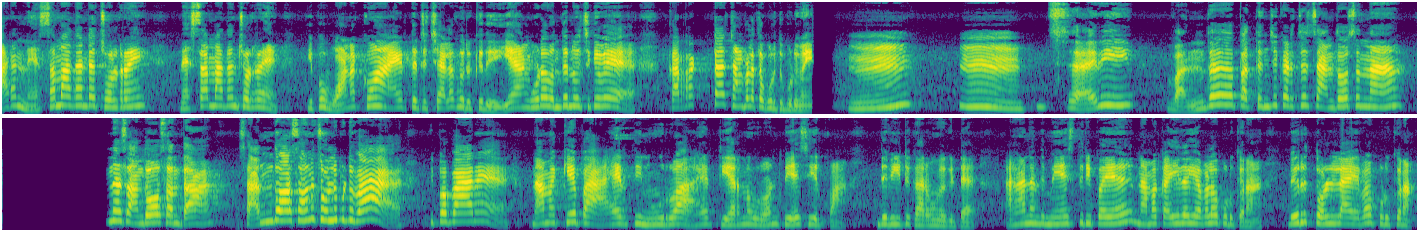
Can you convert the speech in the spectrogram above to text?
அட நெசமாதான்டா தான்டா நெசமாக தான் சொல்றேன். இப்போ உனக்கும் ஆயிரத்தெட்டு செலவு இருக்குது. என் கூட வந்துன்னு வச்சுக்கவே கரெக்டா சம்பளத்தை கொடுத்து விடுவேன் ம் ம் சரி. வந்த பத்தஞ்சு கிடைச்ச சந்தோஷம்தான். என்ன சந்தோஷம் தான் சந்தோஷம்னு சொல்லிவிட்டு வா. இப்ப பாரு நமக்கே இப்போ ஆயிரத்தி நூறுரூவா ஆயிரத்தி இரநூறுவான்னு பேசியிருப்பான். இந்த வீட்டுக்காரவங்க கிட்ட. ஆனந்த் மேஸ்திரி பைய நம்ம கையில் எவ்வளோ கொடுக்குறான்? வெறும் தொள்ளாயிரம் ரூபா கொடுக்குறான்.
